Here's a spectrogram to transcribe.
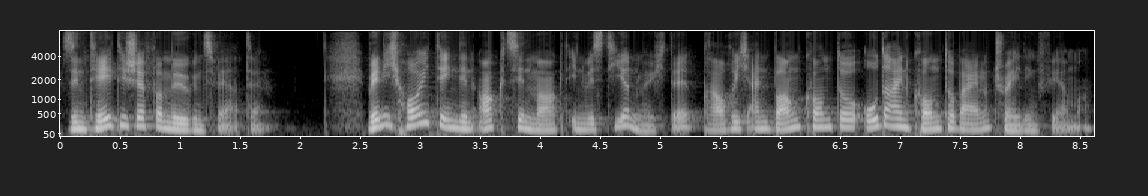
Synthetische Vermögenswerte. Wenn ich heute in den Aktienmarkt investieren möchte, brauche ich ein Bankkonto oder ein Konto bei einer Tradingfirma.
